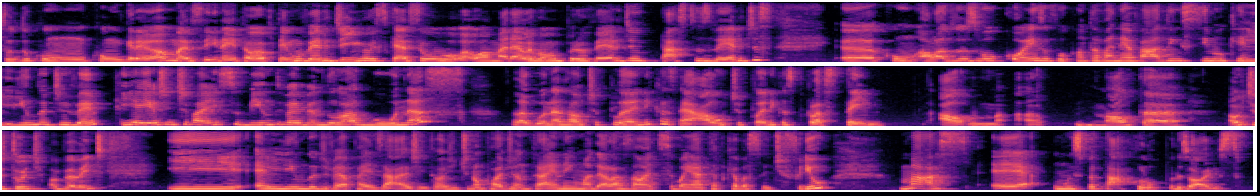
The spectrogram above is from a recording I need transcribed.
tudo com, com grama, assim, né? Então eu tenho um verdinho, esquece o, o amarelo, vamos pro verde, pastos verdes uh, com, ao lado dos vulcões, o vulcão tava nevado em cima, o que é lindo de ver. E aí a gente vai subindo e vai vendo lagunas, lagunas altiplânicas, né? Altiplânicas, porque elas têm uma, uma alta altitude, obviamente. E é lindo de ver a paisagem. Então a gente não pode entrar em nenhuma delas, não é de se banhar, até porque é bastante frio. Mas é um espetáculo para os olhos.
